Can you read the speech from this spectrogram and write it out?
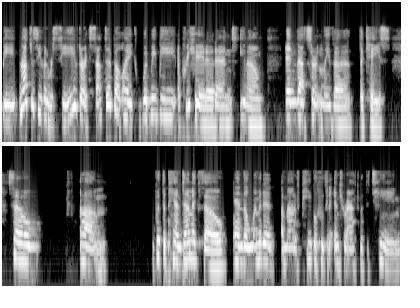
be not just even received or accepted, but like would we be appreciated? And you know, and that's certainly the the case. So um, with the pandemic, though, and the limited amount of people who could interact with the team,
